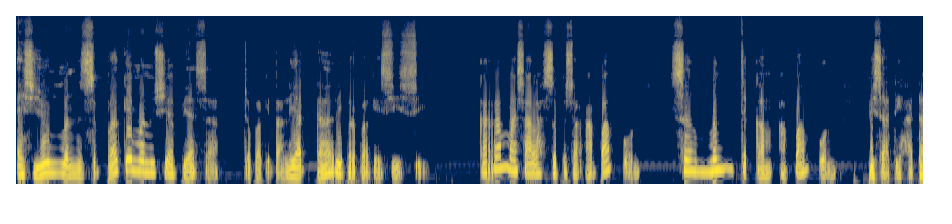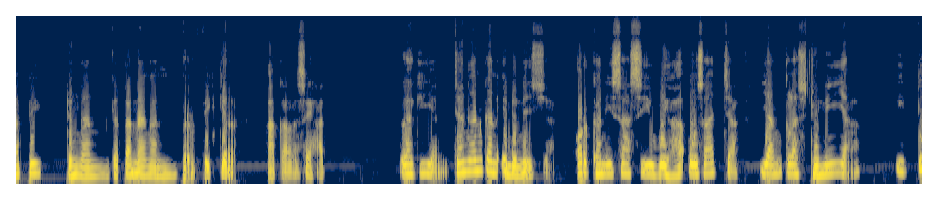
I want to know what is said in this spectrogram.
As human sebagai manusia biasa, coba kita lihat dari berbagai sisi. Karena masalah sebesar apa pun, semencekam apa pun bisa dihadapi dengan ketenangan berpikir akal sehat. Lagian, jangankan Indonesia, organisasi WHO saja yang kelas dunia itu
